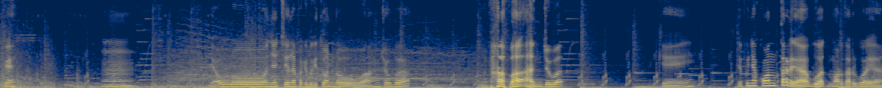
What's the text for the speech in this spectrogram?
Oke. Hmm. Ya Allah, nyecilnya pakai begituan doang coba. Apa-apaan coba? Oke. Dia punya counter ya buat mortar gua ya.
